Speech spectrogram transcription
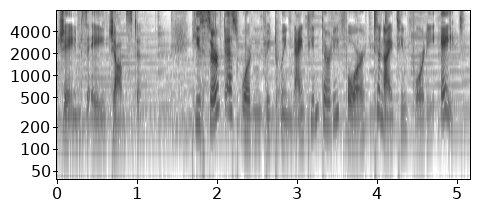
James A. Johnston. He served as warden between 1934 to 1948.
